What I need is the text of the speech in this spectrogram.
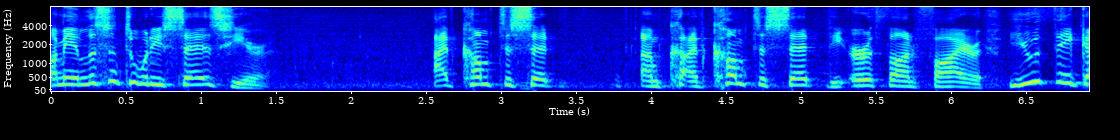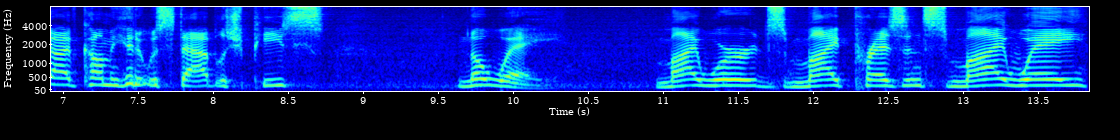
I mean, listen to what he says here. I've come to set i have come to set the earth on fire. You think I've come here to establish peace? No way. My words, my presence, my way,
